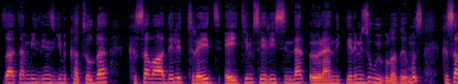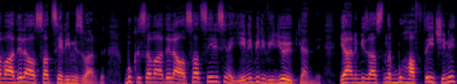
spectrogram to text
Zaten bildiğiniz gibi katılda kısa vadeli trade eğitim serisinden öğrendiklerimizi uyguladığımız kısa vadeli alsat serimiz vardı. Bu kısa vadeli alsat serisine yeni bir video yüklendi. Yani biz aslında bu hafta içini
